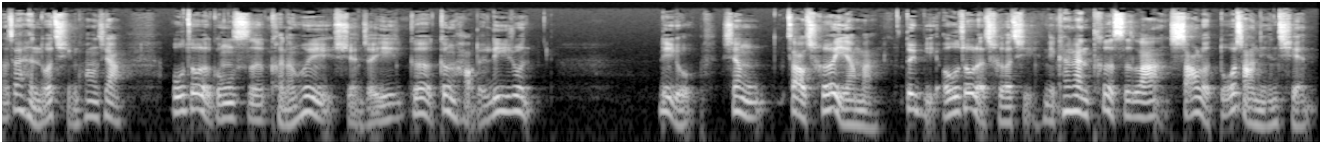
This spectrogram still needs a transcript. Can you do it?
而在很多情况下，欧洲的公司可能会选择一个更好的利润，例如像造车一样嘛。对比欧洲的车企，你看看特斯拉烧了多少年钱，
